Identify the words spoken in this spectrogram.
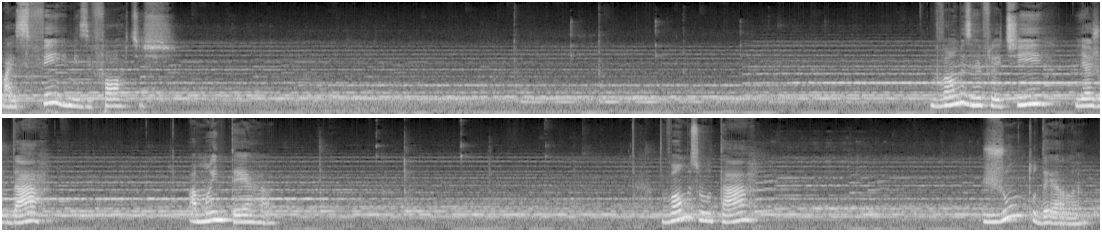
mais firmes e fortes. Vamos refletir e ajudar a Mãe Terra. Vamos lutar junto dela.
